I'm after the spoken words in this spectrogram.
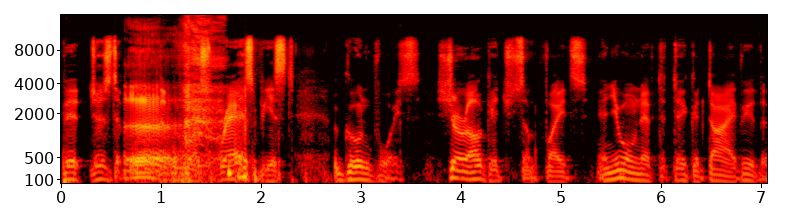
bit, just a bit the most raspiest goon voice. Sure, I'll get you some fights, and you won't have to take a dive either,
